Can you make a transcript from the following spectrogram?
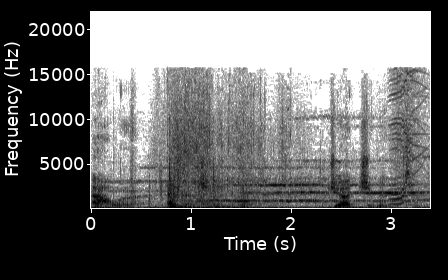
Hour energy. Judgment.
